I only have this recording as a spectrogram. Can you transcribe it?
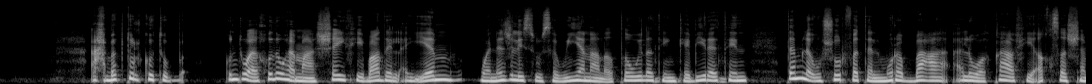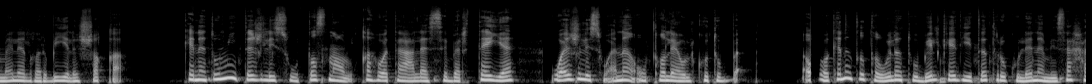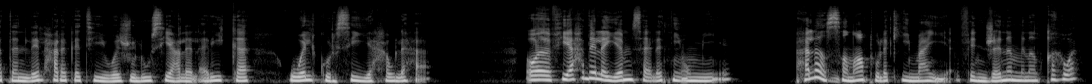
أحببت الكتب. كنت آخذها مع الشاي في بعض الأيام ونجلس سويا على طاولة كبيرة تملأ شرفة المربعة الواقعة في أقصى الشمال الغربي للشقة. كانت أمي تجلس تصنع القهوة على سبرتاية وأجلس وأنا أطالع الكتب. وكانت الطاولة بالكاد تترك لنا مساحة للحركة والجلوس على الأريكة والكرسي حولها. وفي أحد الأيام سألتني أمي هل صنعت لك معي فنجانا من القهوة؟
